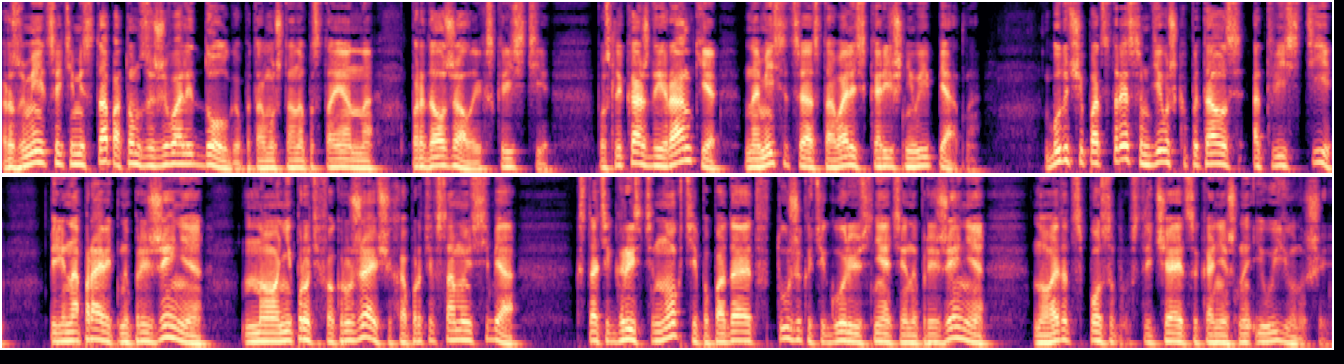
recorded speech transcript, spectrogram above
Разумеется, эти места потом заживали долго, потому что она постоянно продолжала их скрести. После каждой ранки на месяце оставались коричневые пятна. Будучи под стрессом, девушка пыталась отвести, перенаправить напряжение, но не против окружающих, а против самой себя. Кстати, грызть ногти попадает в ту же категорию снятия напряжения, но этот способ встречается, конечно, и у юношей.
